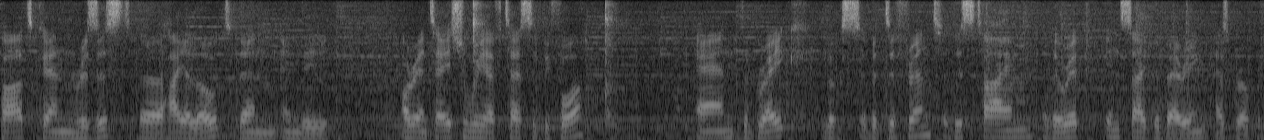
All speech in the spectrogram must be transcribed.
part can resist a higher load than in the orientation we have tested before and the break looks a bit different. This time the rib inside the bearing has broken.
